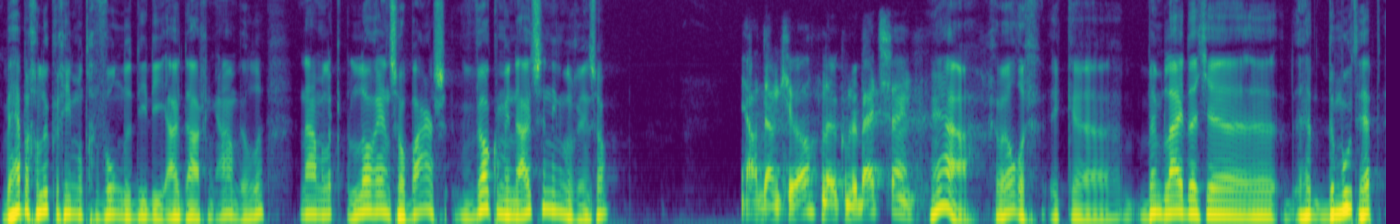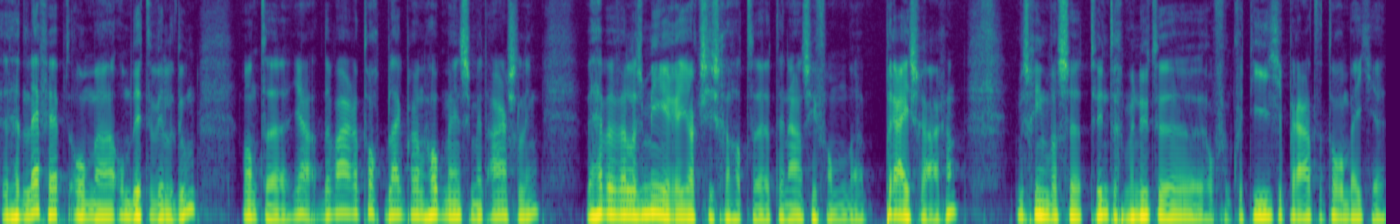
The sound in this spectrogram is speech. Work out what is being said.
we hebben gelukkig iemand gevonden die die uitdaging aan wilde. Namelijk Lorenzo Baars. Welkom in de uitzending, Lorenzo. Ja, dankjewel. Leuk om erbij te zijn. Ja, geweldig. Ik eh, ben blij dat je eh, het, de moed hebt, het lef hebt om, om dit te willen doen. Want ja, er waren toch blijkbaar een hoop mensen met aarzeling. We hebben wel eens meer reacties gehad eh, ten aanzien van prijsvragen. Misschien was eh 20 minuten of een kwartiertje praten toch een beetje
